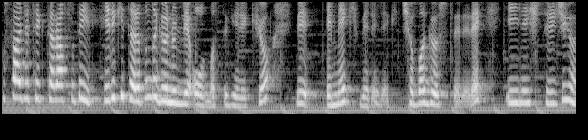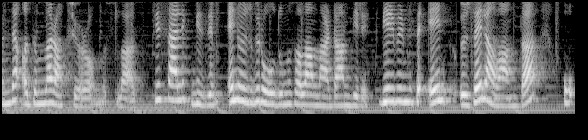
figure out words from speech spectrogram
Bu sadece tek taraflı değil, her iki tarafın da gönüllü olması gerekiyor ve emek vererek, çaba göstererek iyileştirici yönde adımlar atıyor olması lazım. Cinsellik bizim en özgür olduğumuz alanlardan biri. Birbirimize en özel alanda o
